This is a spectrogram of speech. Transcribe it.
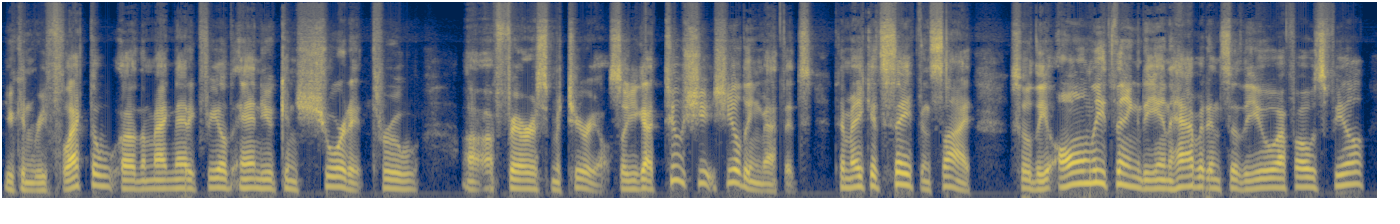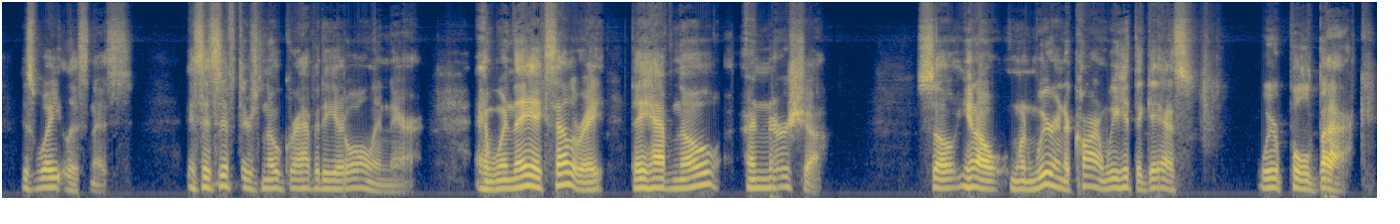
you can reflect the, uh, the magnetic field and you can short it through uh, a ferrous material. So you got two sh shielding methods to make it safe inside. So the only thing the inhabitants of the UFOs feel is weightlessness. It's as if there's no gravity at all in there. And when they accelerate, they have no inertia. So, you know, when we're in a car and we hit the gas, we're pulled back.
